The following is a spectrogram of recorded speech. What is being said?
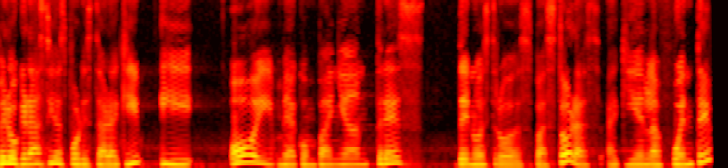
Pero gracias por estar aquí y hoy me acompañan tres de nuestras pastoras aquí en La Fuente.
